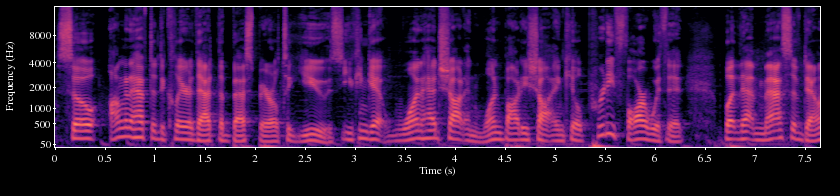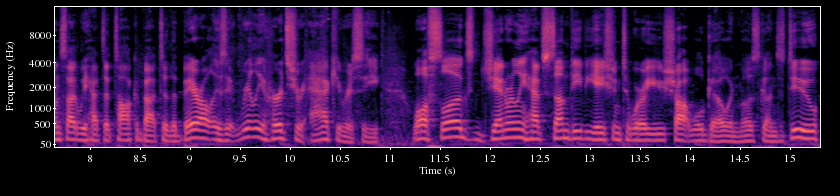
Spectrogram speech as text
So I'm to have to declare that the best barrel to use. You can get one headshot and one body shot and kill pretty far with it, but that massive downside we have to talk about to the barrel is it really hurts your accuracy. While slugs generally have some deviation to where your shot will go, and most guns do,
